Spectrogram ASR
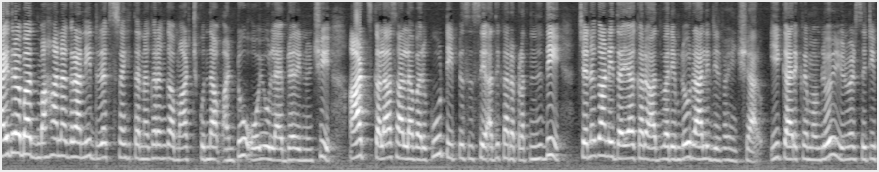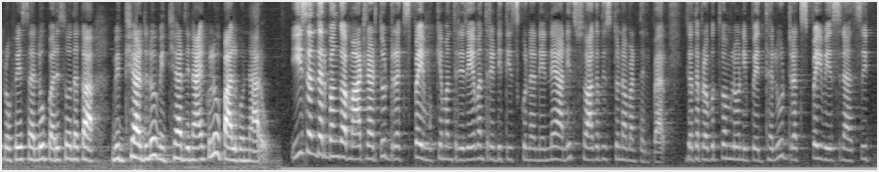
హైదరాబాద్ మహానగరాన్ని డ్రగ్స్ రహిత నగరంగా మార్చుకుందాం అంటూ ఓయూ లైబ్రరీ నుంచి ఆర్ట్స్ కళాశాల వరకు టీపీసీసీ అధికార ప్రతినిధి చెనగాని దయాకర్ ఆధ్వర్యంలో ర్యాలీ నిర్వహించారు. ఈ కార్యక్రమంలో యూనివర్సిటీ ప్రొఫెసర్లు పరిశోధక విద్యార్థులు విద్యార్థి నాయకులు పాల్గొన్నారు. ఈ సందర్భంగా మాట్లాడుతూ డ్రగ్స్ పై ముఖ్యమంత్రి రేవంత్ రెడ్డి తీసుకున్న నిర్ణయాన్ని స్వాగతిస్తున్నామని తెలిపారు. గత ప్రభుత్వంలోని పెద్దలు డ్రగ్స్ పై వేసిన సిట్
